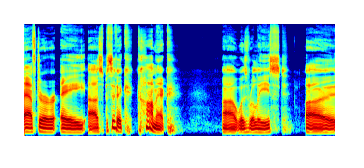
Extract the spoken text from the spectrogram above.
after a uh, specific comic uh, was released. Uh,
